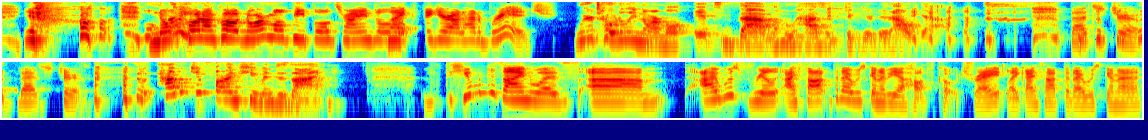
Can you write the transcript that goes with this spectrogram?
you know, Well, no right. quote unquote normal people trying to No, like figure out how to bridge. we're totally normal. It's them who hasn't figured it out yet. That's true. That's true. So, how did you find human design? Human design was um I was really I thought that I was going to be a health coach, right? Like I thought that I was going to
